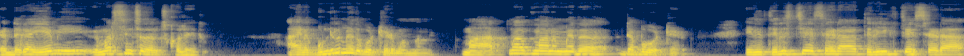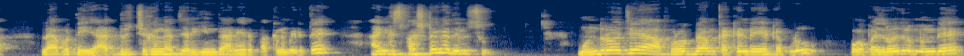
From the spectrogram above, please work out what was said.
పెద్దగా ఏమీ విమర్శించదలుచుకోలేదు. ఆయన గుండెల మీద కొట్టాడు మమ్మల్ని. మా ఆత్మాభిమానం మీద దెబ్బ కొట్టాడు. ఇది తెలిసి చేశాడా తెలియక చేశాడా లేకపోతే యాదృచ్ఛికంగా జరిగిందా అనేది పక్కన పెడితే ఆయనకి స్పష్టంగా తెలుసు. ముందు రోజే ఆ ప్రోగ్రామ్కి అటెండ్ అయ్యేటప్పుడు ఒక పది రోజుల ముందే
